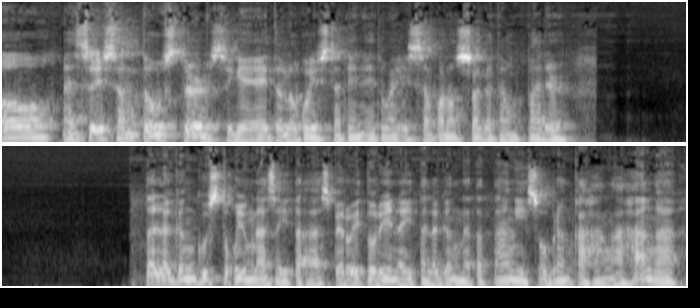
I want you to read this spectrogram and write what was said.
Oh, so isang toaster. Sige, ito lokois natin. Ito ay isang sagatang father. Talagang gusto ko yung nasa itaas pero ito rin ay talagang natatangi. Sobrang kahanga-hanga.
